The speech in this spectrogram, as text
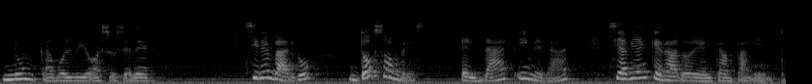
nunca volvió a suceder. Sin embargo, dos hombres, Eldad y Medad, se habían quedado en el campamento.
